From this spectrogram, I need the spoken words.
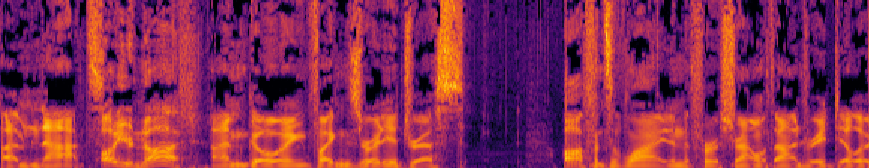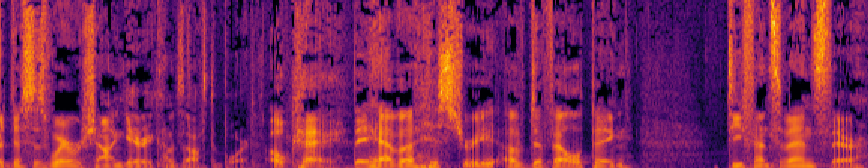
I'm not. Oh, you're not. I'm going. Vikings already addressed offensive line in the first round with Andre Dillard. This is where Rashan Gary comes off the board. Okay, They have a history of developing defensive ends there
